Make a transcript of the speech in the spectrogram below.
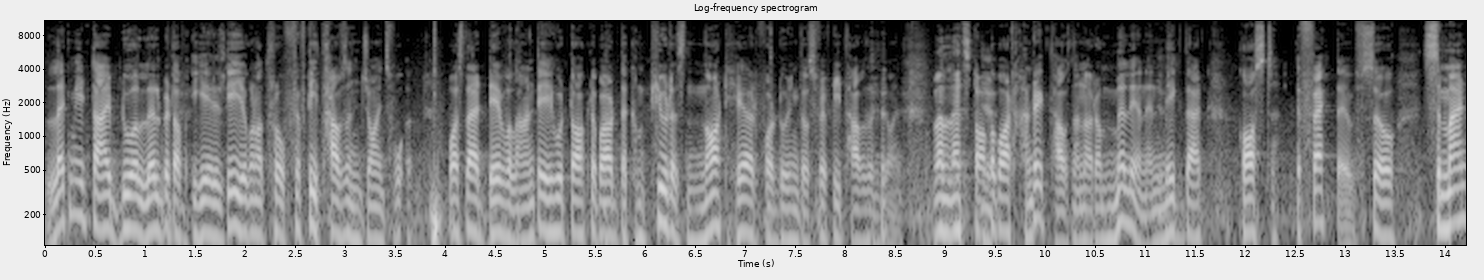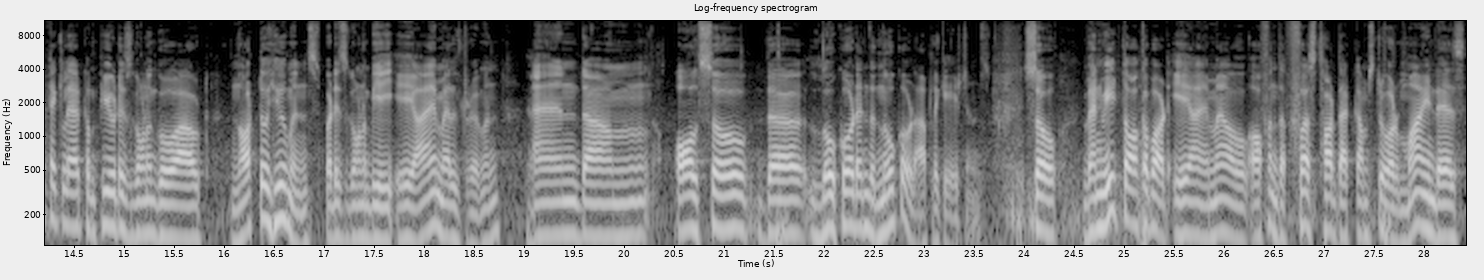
let me type, do a little bit of ELT, you're going to throw 50,000 joins. Was that Dave Vellante who talked about the computer's not here for doing those 50,000 joins? Well, let's talk Yeah. about 100,000 or a million and make that cost effective. So semantic layer compute is going to go out not to humans, but it's going to be AI ML driven and um, also the low code and the no code applications. So when we talk about AI ML, often the first thought that comes to our mind is,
